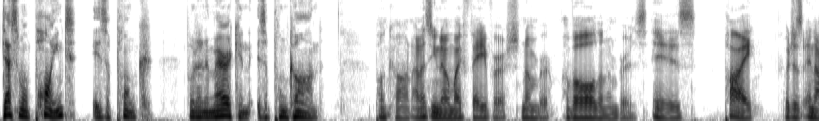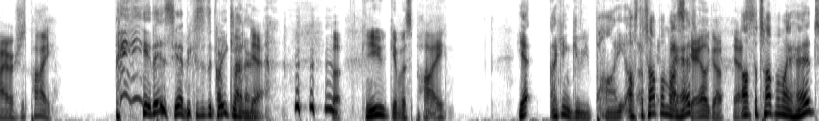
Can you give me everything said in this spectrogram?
decimal point is a punk, but an American is a punk on. Punk on. And as you know, my favorite number of all the numbers is pi, which is in Irish is pi. it is, yeah, because it's a Greek letter. Yeah. but can you give us pi? Yeah, I can give you pi off the top of my A head. scale go. Yes. Off the top of my head.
